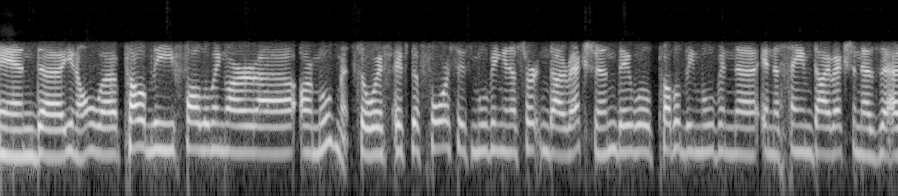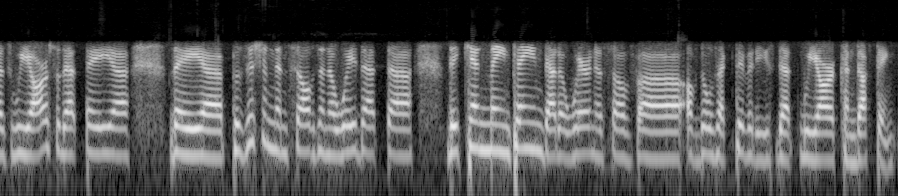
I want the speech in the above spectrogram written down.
and uh, you know uh, probably following our uh, our movement. So if if the force is moving in a certain direction, they will probably move in the in the same direction as as we are, so that they uh, they uh, position themselves in a way that uh, they can maintain that awareness of uh, of those activities that we are conducting.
